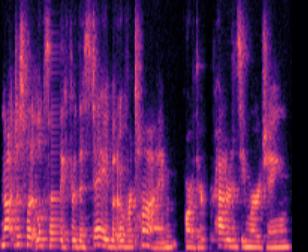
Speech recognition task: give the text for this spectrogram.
not just what it looks like for this day but over time are there patterns emerging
